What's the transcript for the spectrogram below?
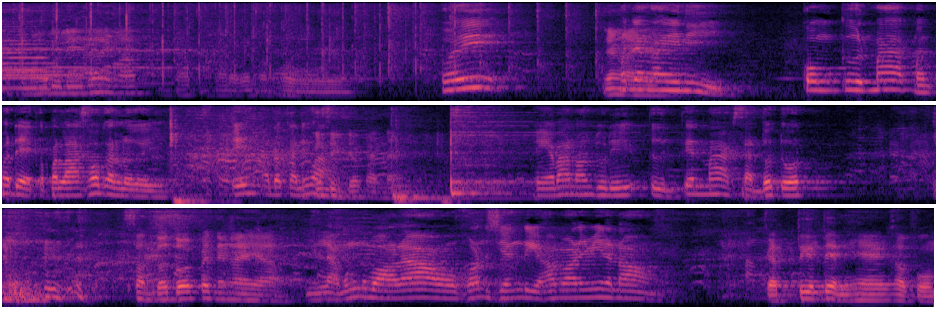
ขอบคุณน้องดูรีด้วยครับ ฮ้ย ยังไงมันยังไงนี่ กลมกลืนมากเหมือนปลาแดกกับปลาร้าเข้ากันเลย เอ๊ะเอาเดียวกันดีกก็ว่าสิ่งเดียวกันนะ เป็นไงบ้างน้องยูริตื่นเต้นมากสั่นโดดสันโดษเป็นยังไงอะๆนี่แหละมึงบอกแล้วคนเสียงดีเขาบอกนี่มีนะน้อง ก็ตื่นเต้นแฮงครับผม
